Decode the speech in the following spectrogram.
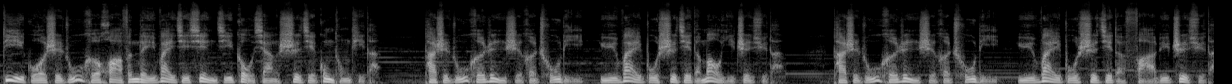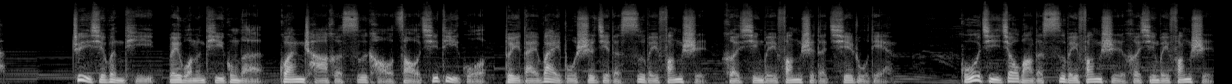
帝国是如何划分内外界县级构想世界共同体的？它是如何认识和处理与外部世界的贸易秩序的？它是如何认识和处理与外部世界的法律秩序的？这些问题为我们提供了观察和思考早期帝国对待外部世界的思维方式和行为方式的切入点。国际交往的思维方式和行为方式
